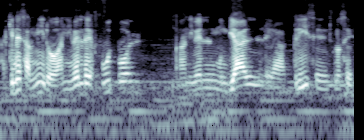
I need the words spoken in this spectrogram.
¿A quiénes admiro? A nivel de fútbol, a nivel mundial, actrices, no sé.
